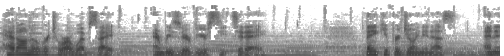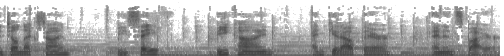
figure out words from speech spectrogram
head on over to our website and reserve your seat today. Thank you for joining us, and until next time, be safe, be kind, and get out there and inspire.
